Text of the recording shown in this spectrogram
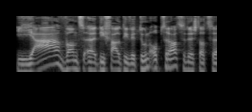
Ja, want uh, die fout die we toen optrad, dus dat uh,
